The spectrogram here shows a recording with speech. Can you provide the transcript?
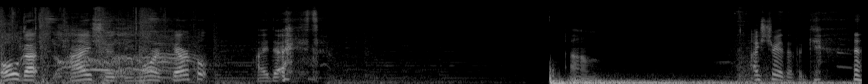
Oh god, I should be more careful. I died. um, I tried that again. oh,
